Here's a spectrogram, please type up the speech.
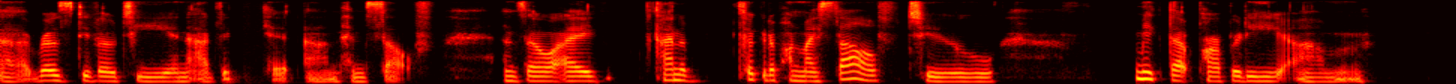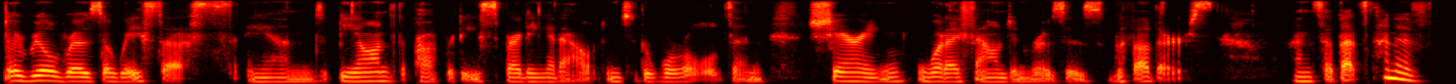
uh, rose devotee and advocate um, himself. And so I kind of took it upon myself to make that property um, a real rose oasis and beyond the property, spreading it out into the world and sharing what I found in roses with others. And so that's kind of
